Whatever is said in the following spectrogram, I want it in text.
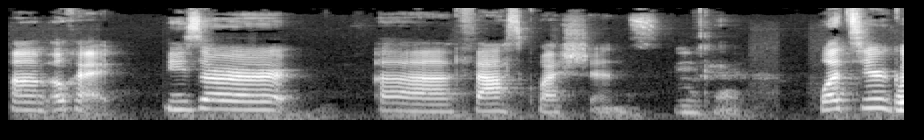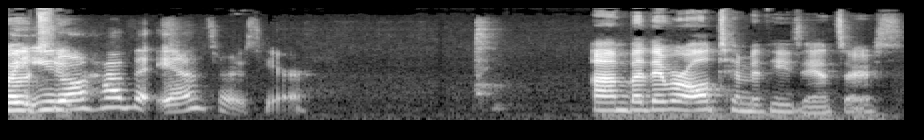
Um, okay. These are uh fast questions. Okay. What's your go Wait, to you don't have the answers here. um but they were all Timothy's answers.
